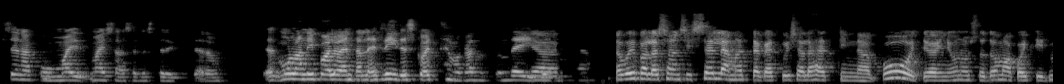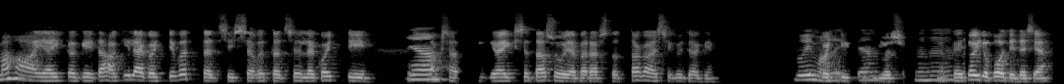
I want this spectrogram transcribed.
see nagu ma ei, ma ei saa sellest eriti aru. mul on nii palju endal neid riideskotte, ma kasutan neid no võib-olla see on siis selle mõttega, et kui sa lähed sinna poodi, on ju, unustad oma kotid maha ja ikkagi ei taha kilekotti võtta, et siis sa võtad selle koti, maksad mingi väikse tasu ja pärast tood tagasi kuidagi. Võimalik jah. Mhm. okei, toidupoodides jah,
